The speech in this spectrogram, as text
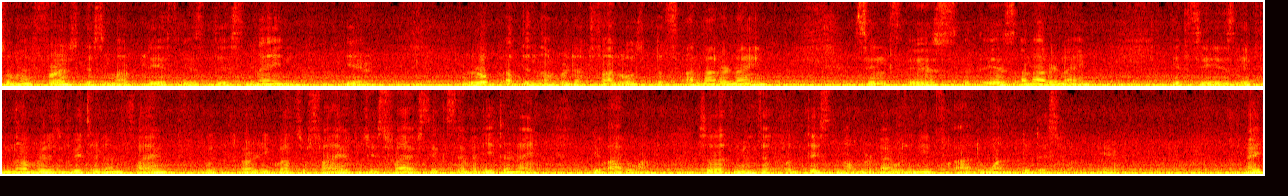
So my first decimal place is this 9 here. Look at the number that follows, that's another 9. Since is it is another 9, it says if the number is greater than 5 which or equal to 5, which is 5, 6, 7, 8, or 9, you add 1 so that means that for this number I will need to add 1 to this one here. Right?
